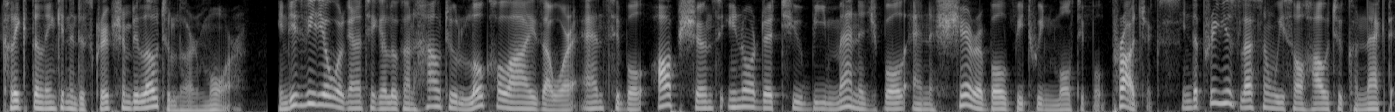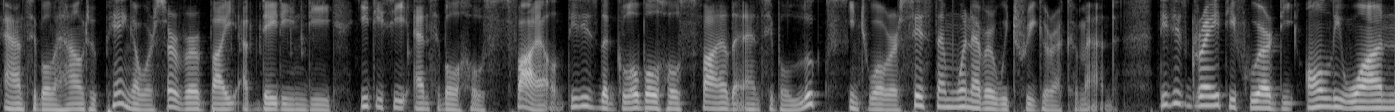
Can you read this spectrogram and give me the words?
Click the link in the description below to learn more. In this video, we're going to take a look on how to localize our Ansible options in order to be manageable and shareable between multiple projects. In the previous lesson, we saw how to connect Ansible and how to ping our server by updating the etc ansible hosts file. This is the global host file that Ansible looks into our system whenever we trigger a command. This is great if we are the only one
